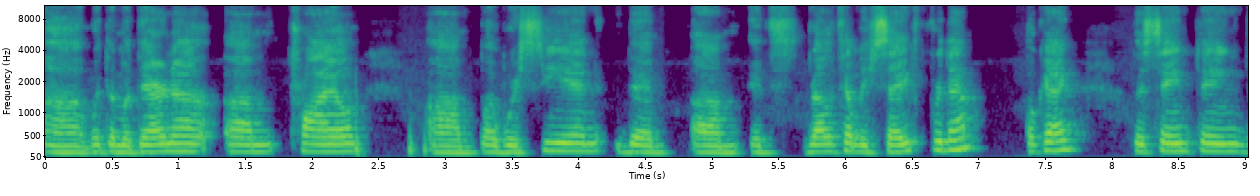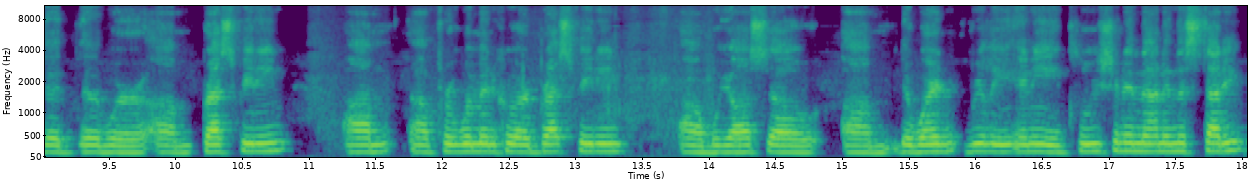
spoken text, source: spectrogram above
uh, with the Moderna um, trial, um, but we're seeing that um, it's relatively safe for them. Okay, the same thing that, that we're um, breastfeeding um, uh, for women who are breastfeeding. Uh, we also um, there weren't really any inclusion in that in the study,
